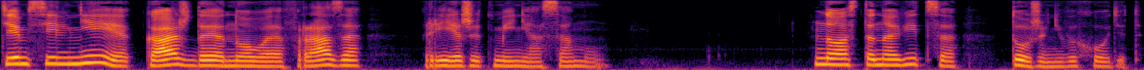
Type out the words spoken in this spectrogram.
тем сильнее каждая новая фраза режет меня саму. Но остановиться тоже не выходит.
